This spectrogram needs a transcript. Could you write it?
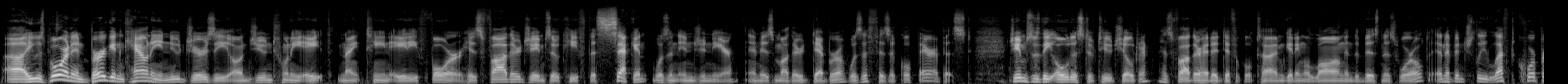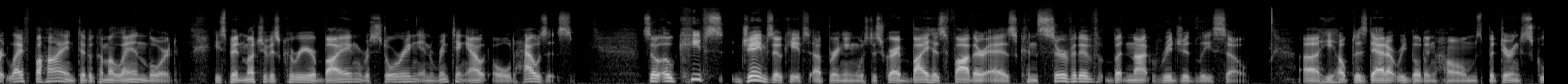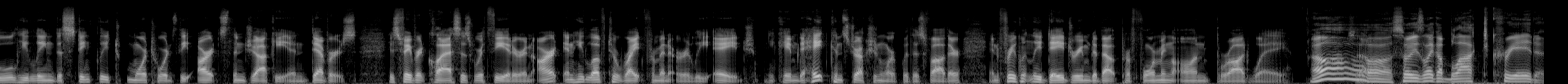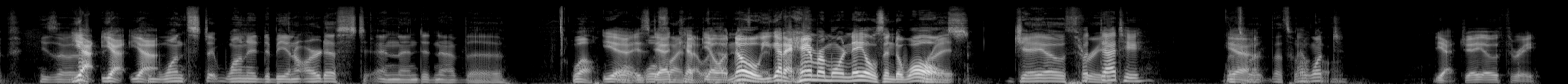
Uh, he was born in Bergen County, New Jersey on June 28, 1984. His father, James O'Keefe II, was an engineer, and his mother, Deborah, was a physical therapist. James was the oldest of two children. His father had a difficult time getting along in the business world and eventually left corporate life behind to become a landlord. He spent much of his career buying, restoring, and renting out old houses. So O'Keefe's James O'Keefe's upbringing was described by his father as conservative but not rigidly so. Uh, he helped his dad out rebuilding homes, but during school he leaned distinctly t- more towards the arts than jockey endeavors. His favorite classes were theater and art, and he loved to write from an early age. He came to hate construction work with his father, and frequently daydreamed about performing on Broadway. Oh, so, he's like a blocked creative. He's a yeah, yeah, yeah. Once wanted to be an artist and then didn't have the. Well, Yeah, we'll- his we'll dad kept yelling, "No, you got to hammer more nails into walls." Right. Jo But three. daddy, That's yeah, what, that's what I I'll want. Yeah, JO3.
